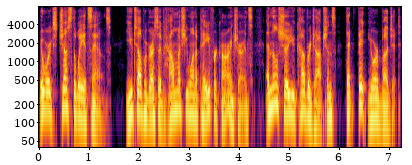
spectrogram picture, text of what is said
It works just the way it sounds. You tell Progressive how much you want to pay for car insurance, and they'll show you coverage options that fit your budget.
